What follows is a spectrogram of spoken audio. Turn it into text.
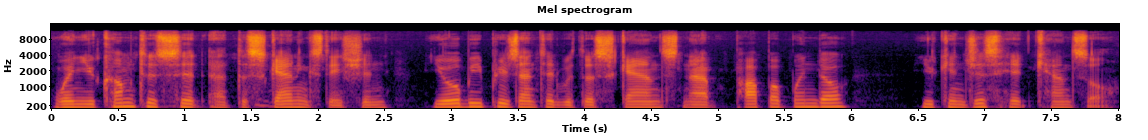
When you come to sit at the scanning station, you will be presented with a ScanSnap pop-up window. You can just hit cancel.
